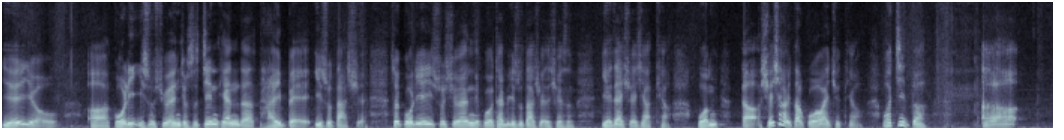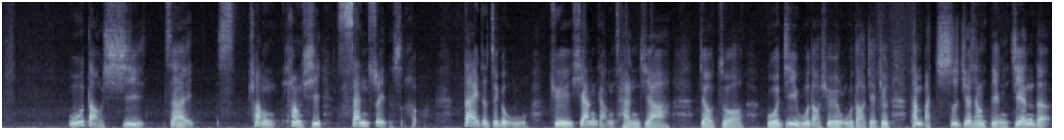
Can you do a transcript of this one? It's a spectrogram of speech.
也有呃国立艺术学院，就是今天的台北艺术大学，所以国立艺术学院、国台北艺术大学的学生也在学校跳，我们呃学校也到国外去跳，我记得，呃，舞蹈系在创创系三岁的时候，带着这个舞去香港参加叫做国际舞蹈学院舞蹈节，就他们把世界上顶尖的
